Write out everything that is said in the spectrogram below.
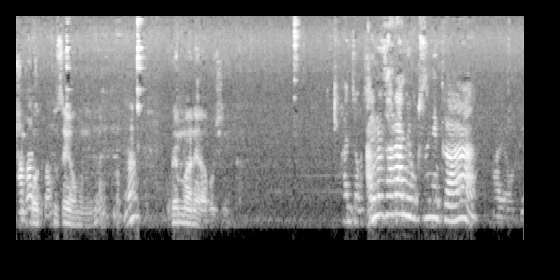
다 가져가. 어떠세요, 어머니는? 응? 오랜만에 와보시니까. 한 정식? 아는 사람이 없으니까 아, 여기?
